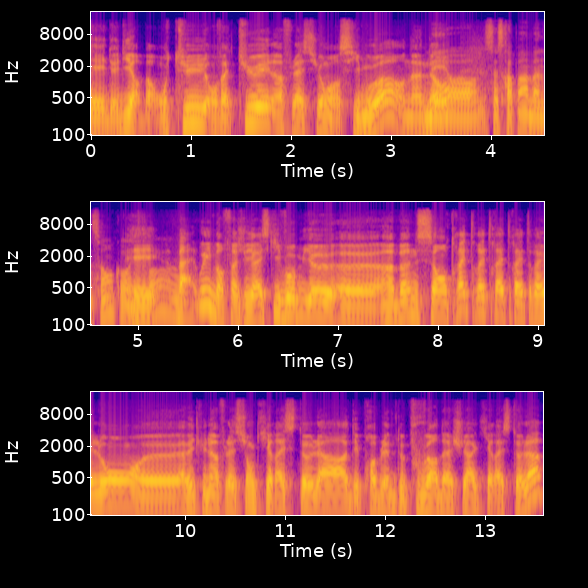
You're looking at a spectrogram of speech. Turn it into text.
et de dire bah, on, tue, on va tuer l'inflation en six mois, en un mais an. Euh, ça ne sera pas un bain de sang, encore une fois bah, Oui, mais enfin, je veux dire, est-ce qu'il vaut mieux euh, un bain de sang très, très, très, très, très long, euh, avec une inflation qui reste là, des problèmes de pouvoir d'achat qui restent là,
